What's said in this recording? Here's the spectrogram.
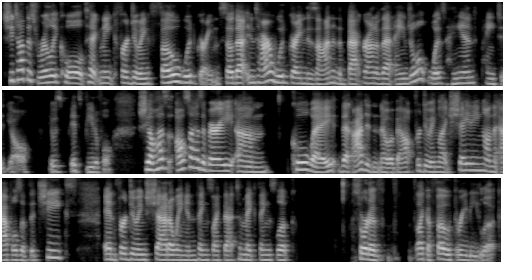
she taught this really cool technique for doing faux wood grain. So that entire wood grain design in the background of that angel was hand painted, y'all. It was it's beautiful. She has also has a very um, cool way that I didn't know about for doing like shading on the apples of the cheeks and for doing shadowing and things like that to make things look sort of like a faux 3D look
